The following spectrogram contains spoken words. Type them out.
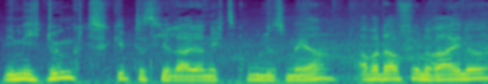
Wie mich dünkt, gibt es hier leider nichts Cooles mehr. Aber dafür eine reine,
